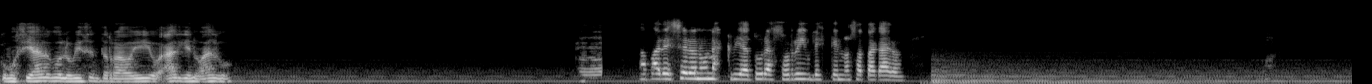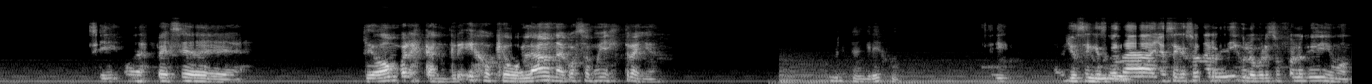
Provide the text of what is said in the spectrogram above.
Como si algo lo hubiese enterrado ahí, o alguien o algo. Aparecieron unas criaturas horribles que nos atacaron. Sí, una especie de, de hombres cangrejos que volaban, una cosa muy extraña. Hombre cangrejo. Sí. Yo sé que suena, yo sé que suena ridículo, pero eso fue lo que vimos.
